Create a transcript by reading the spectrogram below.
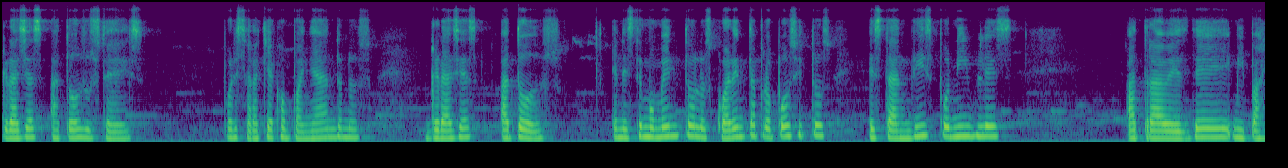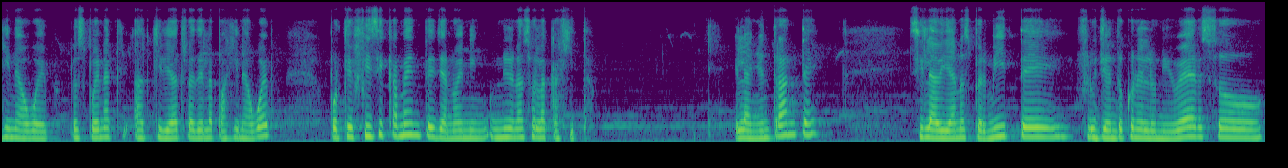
Gracias a todos ustedes por estar aquí acompañándonos. Gracias a todos en este momento los 40 propósitos están disponibles a través de mi página web. Los pueden adquirir a través de la página web porque físicamente ya no hay ni, una sola cajita. El año entrante, si la vida nos permite, fluyendo con el universo,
